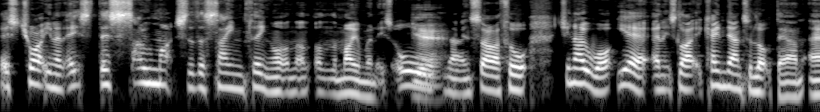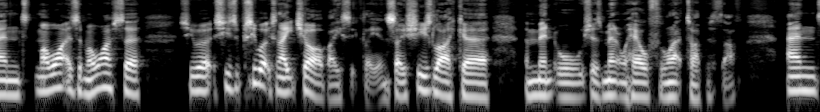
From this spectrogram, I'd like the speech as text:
let's try. You know, it's there's so much of the same thing on on, on the moment. It's all, Yeah. you know, and so I thought, do you know what? Yeah, and it's like it came down to lockdown, and my wife, said, my wife's a she works she's she works in HR basically, and so she's like a, a mental she has mental health and all that type of stuff, and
